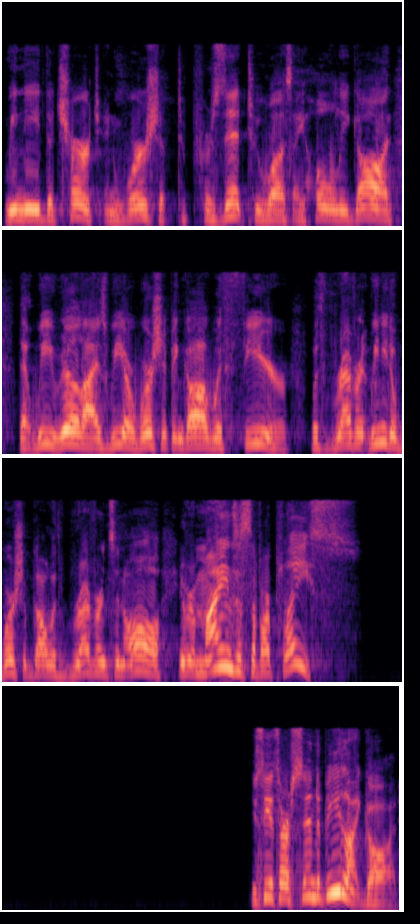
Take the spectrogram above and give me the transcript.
We need the church and worship to present to us a holy God that we realize we are worshiping God with fear, with reverence. We need to worship God with reverence and awe. It reminds us of our place. You see, it's our sin to be like God.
